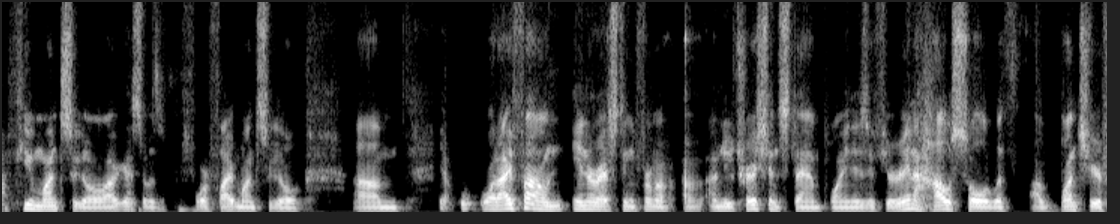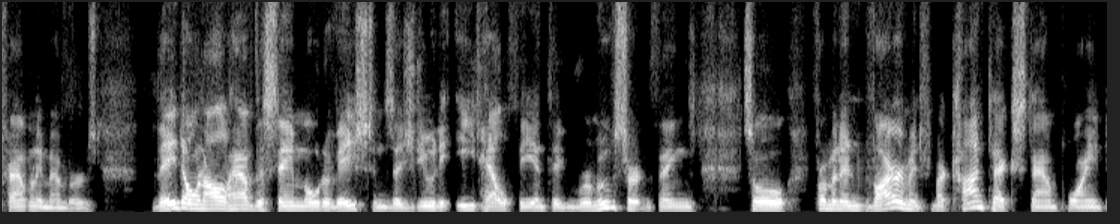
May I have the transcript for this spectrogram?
a few months ago, I guess it was four or five months ago. Um, what I found interesting from a, a, nutrition standpoint is if you're in a household with a bunch of your family members, they don't all have the same motivations as you to eat healthy and to remove certain things. So, from an environment, from a context standpoint,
